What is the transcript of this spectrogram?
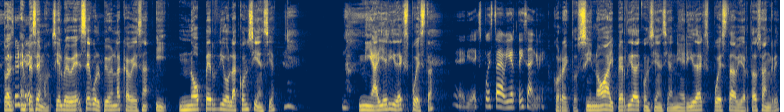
Entonces, empecemos. Si el bebé se golpeó en la cabeza y no perdió la conciencia, ni hay herida expuesta, Herida expuesta, abierta y sangre. correcto. Si no hay pérdida de conciencia ni herida expuesta, abierta o sangre,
